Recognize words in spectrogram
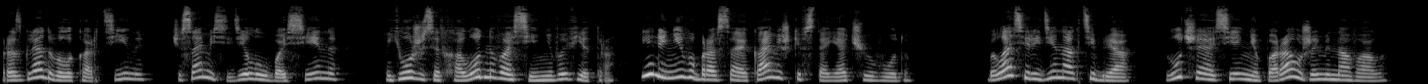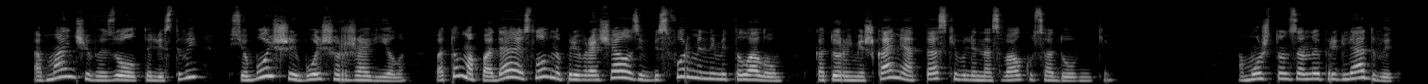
разглядывала картины, часами сидела у бассейна, ежась от холодного осеннего ветра и лениво бросая камешки в стоячую воду. Была середина октября, лучшая осенняя пора уже миновала. Обманчивое золото листвы все больше и больше ржавело, потом, опадая, словно превращалась в бесформенный металлолом, который мешками оттаскивали на свалку садовники. А может, он за мной приглядывает?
